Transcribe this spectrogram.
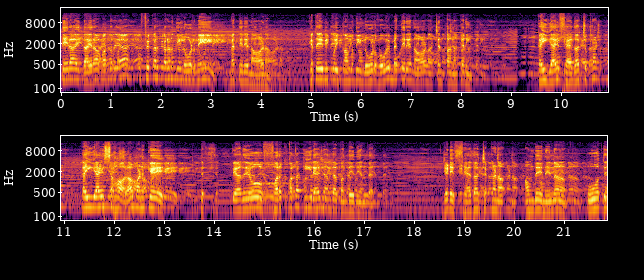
ਤੇਰਾ ਇਹ ਦਾਇਰਾ ਵੱਧ ਰਿਹਾ ਉਹ ਫਿਕਰ ਕਰਨ ਦੀ ਲੋੜ ਨਹੀਂ ਮੈਂ ਤੇਰੇ ਨਾਲ ਆ ਕਿਤੇ ਵੀ ਕੋਈ ਕੰਮ ਦੀ ਲੋੜ ਹੋਵੇ ਮੈਂ ਤੇਰੇ ਨਾਲ ਆ ਚਿੰਤਾ ਨਾ ਕਰੀ। ਕਈ ਆਏ ਫਾਇਦਾ ਚੁੱਕਣ ਕਈ ਆਏ ਸਹਾਰਾ ਬਣ ਕੇ ਤੇ ਪਿਆਰਿਓ ਫ਼ਰਕ ਪਤਾ ਕੀ ਰਹਿ ਜਾਂਦਾ ਬੰਦੇ ਦੇ ਅੰਦਰ? ਜਿਹੜੇ ਫਾਇਦਾ ਚੱਕਣ ਆਉਂਦੇ ਨੇ ਨਾ, ਉਹ ਤੇ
